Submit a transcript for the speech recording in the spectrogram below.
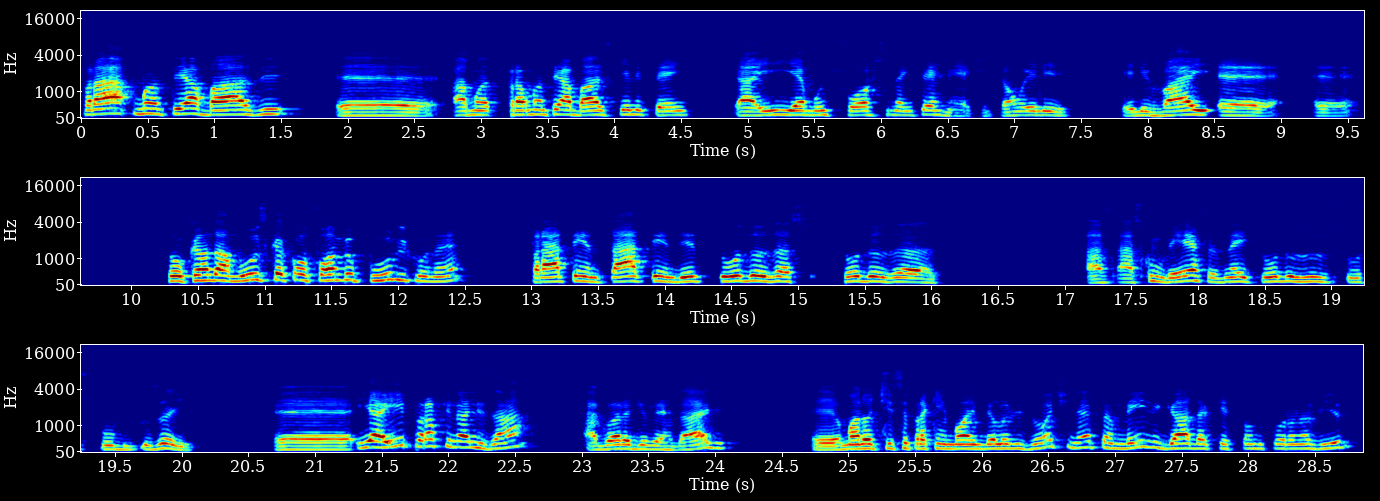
para manter a base, é, para manter a base que ele tem aí é muito forte na internet. Então ele ele vai é, é, tocando a música conforme o público, né? para tentar atender todas as, todas as, as, as conversas né, e todos os, os públicos aí. É, e aí, para finalizar, agora de verdade, é uma notícia para quem mora em Belo Horizonte, né, também ligada à questão do coronavírus.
